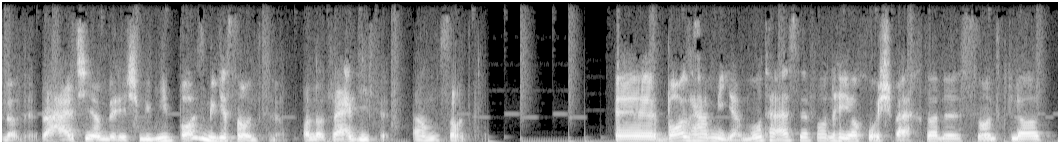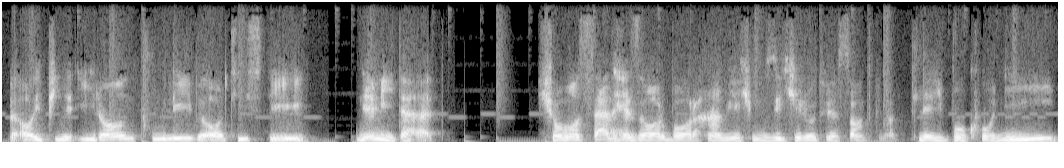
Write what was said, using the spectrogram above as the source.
ه و هرچی هم بهش میگی باز میگه SoundCloud حالا ردیفه همون SoundCloud باز هم میگم متاسفانه یا خوشبختانه SoundCloud به IP ایران پولی به آرتیستی نمی‌دهد. شما صد هزار بار هم یک موزیکی رو توی Sound play بکنی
